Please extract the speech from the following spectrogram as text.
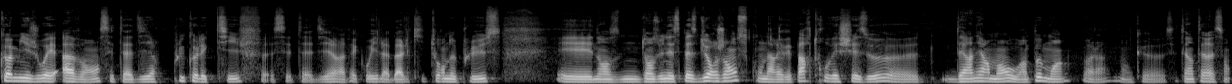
comme ils jouaient avant, c'est-à-dire plus collectif, c'est-à-dire avec oui la balle qui tourne plus et dans, une- dans une espèce d'urgence qu'on n'arrivait pas à retrouver chez eux euh, dernièrement ou un peu moins. Voilà, donc euh, c'était intéressant.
